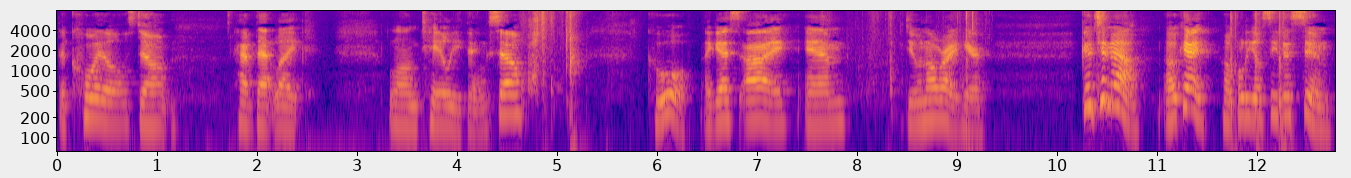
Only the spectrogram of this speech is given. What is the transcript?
The coils don't have that, like, long taily thing. So, cool. I guess I am doing all right here. Good to know. Okay, hopefully you'll see this soon.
